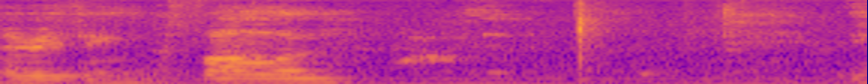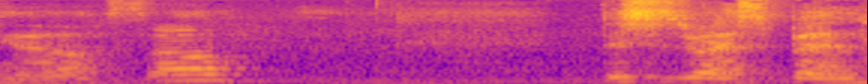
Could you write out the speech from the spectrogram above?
everything, the phone, you know. So this is where I spend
